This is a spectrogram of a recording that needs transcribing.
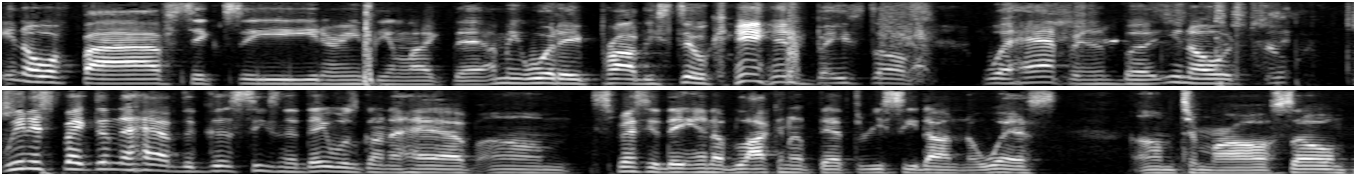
you know, a five, six seed or anything like that. I mean, where they probably still can based off what happened, but you know, we didn't expect them to have the good season that they was gonna have, um, especially if they end up locking up that three seed out in the West um, tomorrow. So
